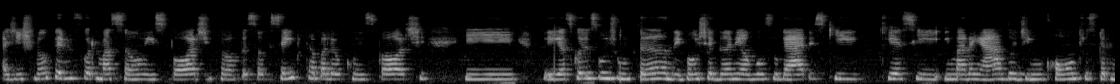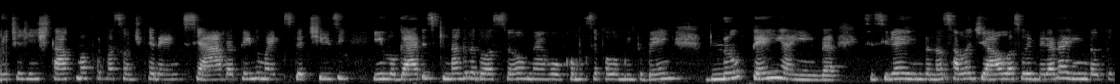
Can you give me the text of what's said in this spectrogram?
a gente não teve formação em esporte, foi uma pessoa que sempre trabalhou com esporte e, e as coisas vão juntando e vão chegando em alguns lugares que, que esse emaranhado de encontros permite a gente estar com uma formação diferenciada, tendo uma expertise em lugares que na graduação, né, Rô, como você falou muito bem, não tem ainda. Cecília ainda na sala de aula sobre melhor ainda, o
